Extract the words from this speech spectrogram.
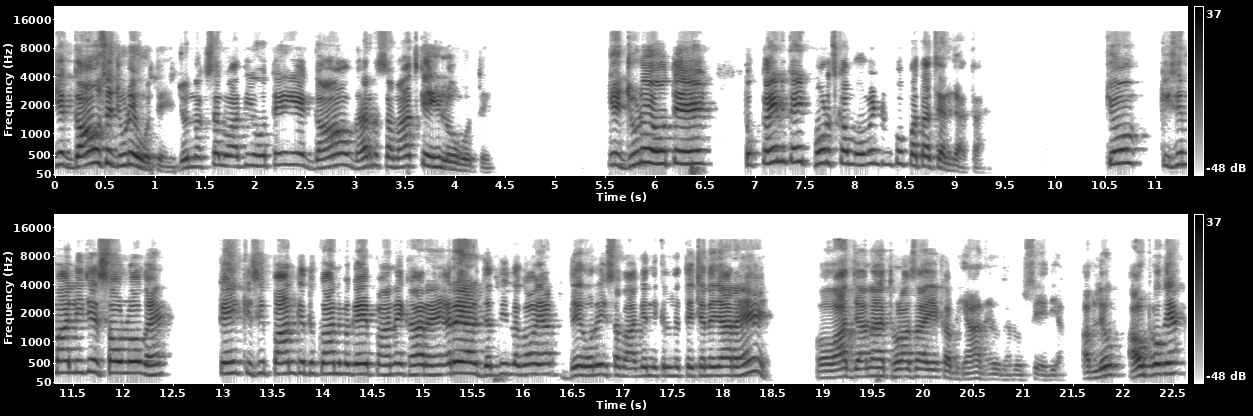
ये गाँव से जुड़े होते हैं, जो नक्सलवादी होते हैं, ये गाँव, घर, समाज के ही लोग होते हैं। ये जुड़े होते हैं तो कहीं ना कहीं फोर्स का मोमेंट उनको पता चल जाता है। क्यों? किसी मान लीजिए सौ लोग हैं, कहीं किसी पान के दुकान पे गए, पाने खा रहे हैं, अरे यार जल्दी लगाओ यार, देर हो रही, सब आगे निकलते चले जा रहे हैं, और आज जाना है थोड़ा सा एक अभियान है उधर उस एरिया अब लोग आउट हो गया।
